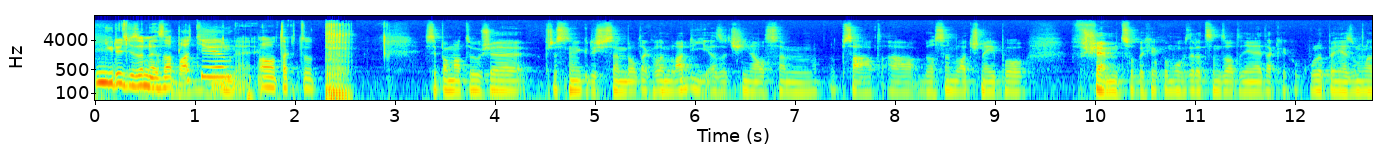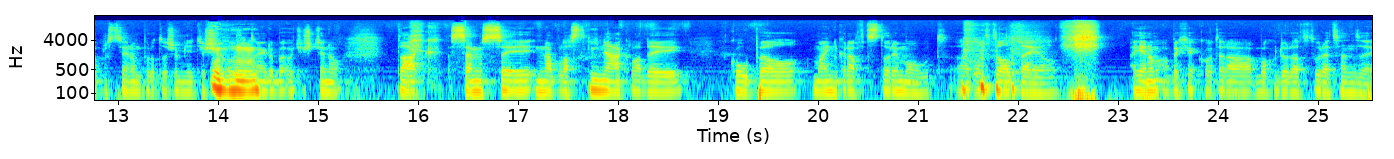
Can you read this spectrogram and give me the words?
Nikdo ti to nezaplatil? Ne. O, tak to... si pamatuju, že přesně když jsem byl takhle mladý a začínal jsem psát a byl jsem lačnej po všem, co bych jako mohl zrecenzovat, ne tak jako kvůli penězům, ale prostě jenom proto, že mě těšilo, mm-hmm. že Mhm. to někdo bude očištěno, tak jsem si na vlastní náklady koupil Minecraft Story Mode eh, od Telltale. A jenom abych jako teda mohl dodat tu recenzi.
